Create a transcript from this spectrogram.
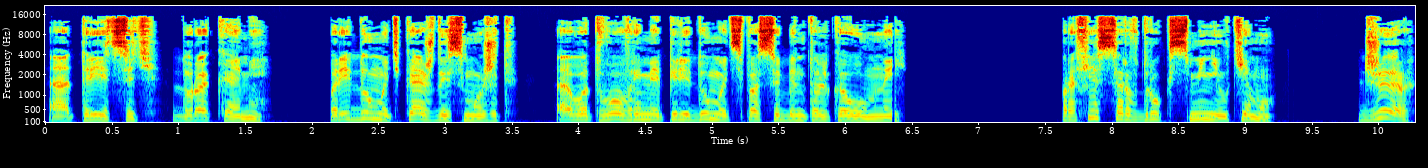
а тридцать — дураками. Придумать каждый сможет, а вот вовремя передумать способен только умный». Профессор вдруг сменил тему. «Джер,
